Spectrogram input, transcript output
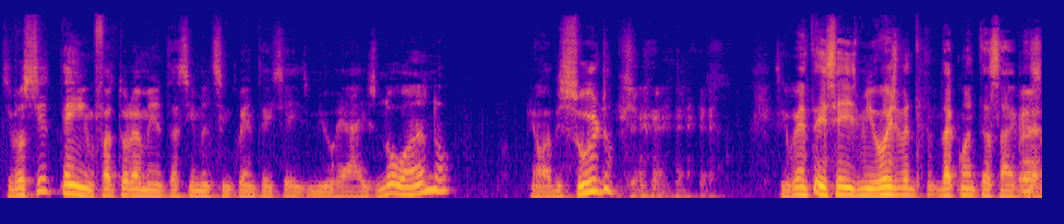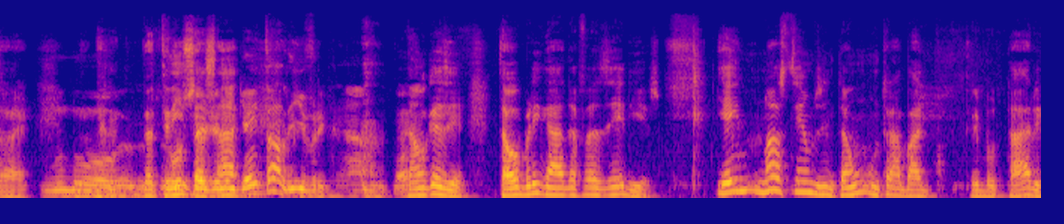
se você tem um faturamento acima de 56 mil reais no ano, que é um absurdo, 56 mil hoje vai dar quanta saca É. só? No, Da ou 30, seja, sabe? ninguém está livre. Não, né? Então, quer dizer, está obrigado a fazer isso. E aí nós temos, então, um trabalho tributário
